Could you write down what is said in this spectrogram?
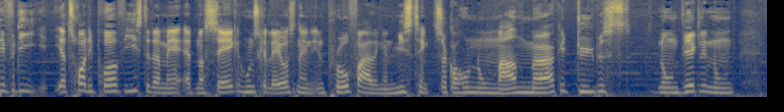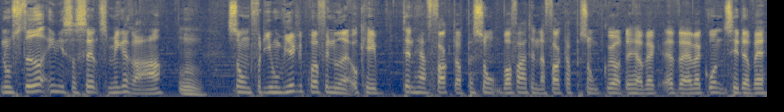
det er fordi, jeg tror, de prøver at vise det der med, at når Saga, hun skal lave sådan en, en profiling en mistænkt, så går hun nogle meget mørke, dybest, nogle virkelig nogle, nogle steder ind i sig selv, som ikke er rare. Mm. Hun, fordi hun virkelig prøver at finde ud af, okay, den her fucked up person, hvorfor har den her fucked up person gjort det her? Hvad, hvad, hvad er grunden til det, hvad,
